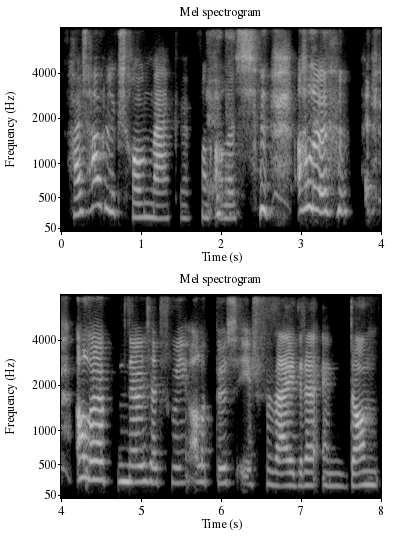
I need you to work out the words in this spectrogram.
huishoudelijk schoonmaken van alles. alle, alle neusuitvloeiing, alle pus eerst verwijderen en dan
